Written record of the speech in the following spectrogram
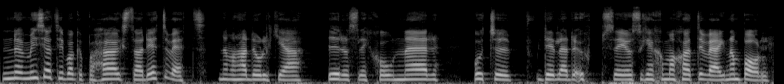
Nu minns jag tillbaka på högstadiet du vet. När man hade olika idrottslektioner och typ delade upp sig och så kanske man sköt iväg någon boll.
